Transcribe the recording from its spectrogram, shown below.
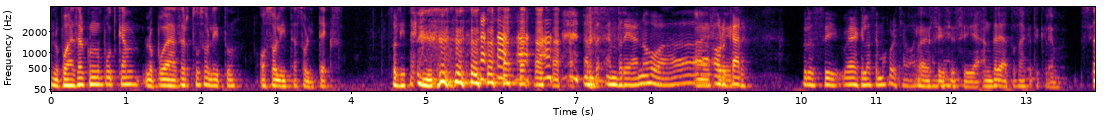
lo puedes hacer con un bootcamp, lo puedes hacer tú solito o solita, solitex. Solitex. And- Andrea nos va a Ay, sí. ahorcar. Pero sí, es que lo hacemos por chaval. Sí, sí, sí. Andrea, tú sabes que te queremos. Sí.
